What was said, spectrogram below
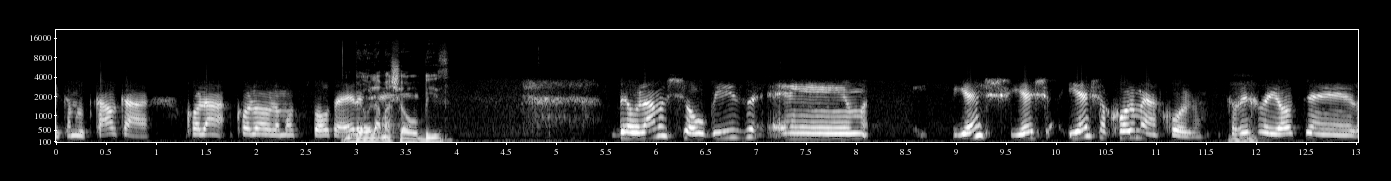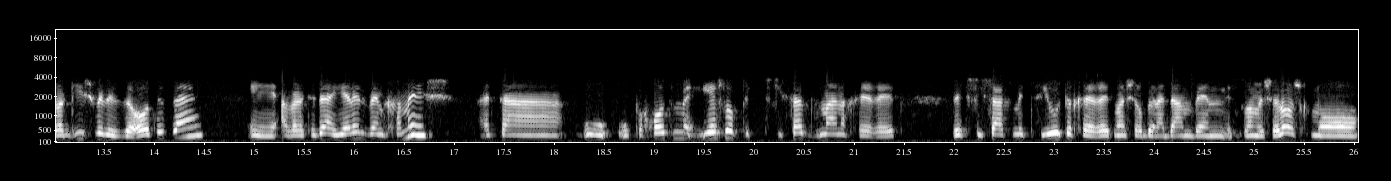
התעמלות קרקע, כל, ה, כל העולמות ספורט האלה. בעולם השואו-ביז? בעולם השואו-ביז אמ, יש, יש, יש הכל מהכל. צריך להיות אה, רגיש ולזהות את זה, אה, אבל אתה יודע, ילד בן חמש, אתה, הוא, הוא פחות, יש לו תפיסת זמן אחרת ותפיסת מציאות אחרת מאשר בן אדם בן 23, כמו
